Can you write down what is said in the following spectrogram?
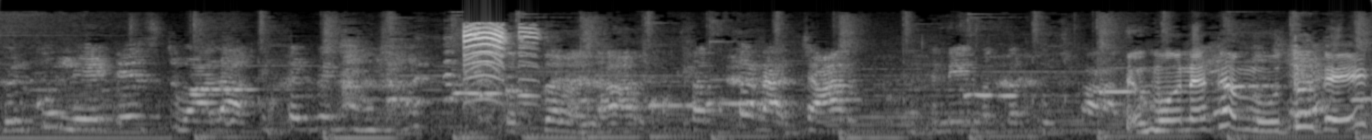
बिल्कुल लेटेस्ट वाला। कितने रुपए का था? सत्तर हज़ार। सत्तर हज़ार। इतने मतलब कुछ का मोना का मुँह तो देख।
